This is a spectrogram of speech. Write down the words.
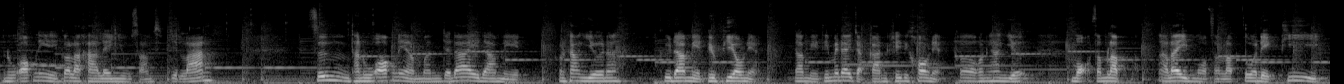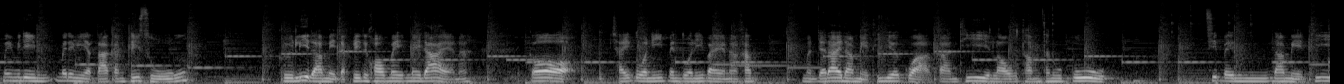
ธนูออกนี่ก็ราคาแรงอยู่ 37 ล้าน ซึ่งธนูออกเนี่ยมันจะได้ดาเมจค่อนข้างเยอะนะ คือดาเมจเพียวๆเนี่ย ดาเมจที่ไม่ได้จากการคริติคอลเนี่ยก็ค่อนข้างเยอะ เหมาะสำหรับอะไร เหมาะสำหรับตัวเด็กที่ไม่ไม่ได้ไม่ได้มีอัตราการคริสูง คือรีดดาเมจจากคริติคอลไม่ไม่ได้นะ ก็ใช้ตัวนี้เป็นตัวนี้ไปนะครับ มันจะได้ดาเมจที่เยอะกว่าการที่เราทำธนูปูที่เป็นดาเมจที่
